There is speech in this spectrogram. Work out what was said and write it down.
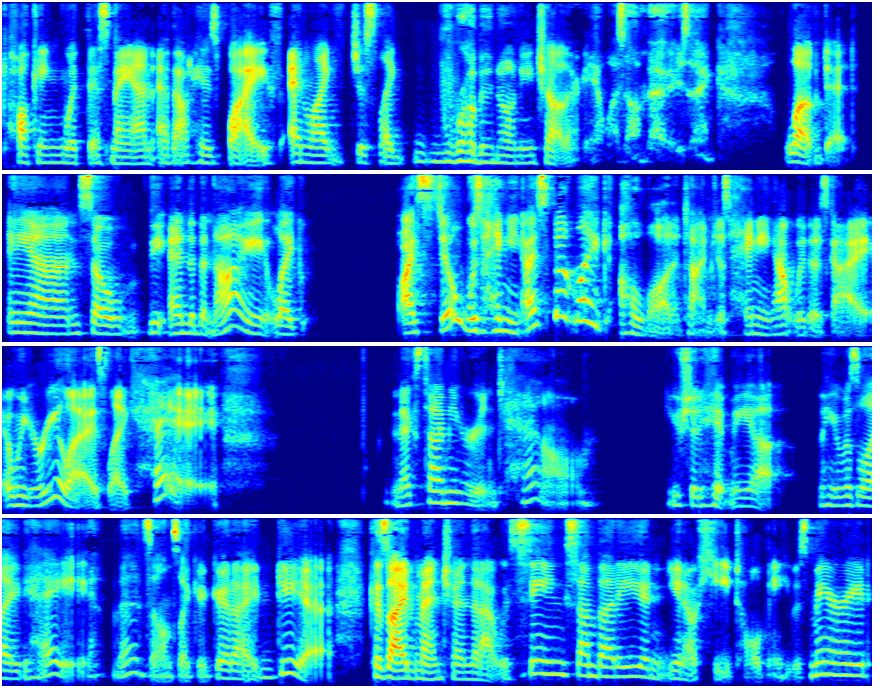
talking with this man about his wife and like just like rubbing on each other. It was amazing. Loved it. And so the end of the night, like I still was hanging, I spent like a lot of time just hanging out with this guy. And we realized, like, hey, next time you're in town, you should hit me up he was like, Hey, that sounds like a good idea. Cause I'd mentioned that I was seeing somebody and, you know, he told me he was married.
